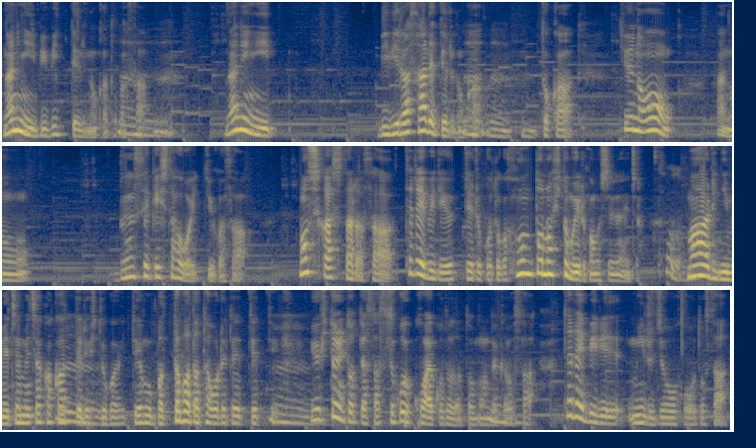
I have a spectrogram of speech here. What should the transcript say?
何にビビってるのかとかさ、うん何にビビらされてるのかとかっていうのをあの分析した方がいいっていうかさもしかしたらさテレビで言ってることが本当の人もいるかもしれないじゃん。周りにめちゃめちゃかかってる人がいて、もうバッタバタ倒れてってっていう,、人にとってはさすごい怖いことだと思うんだけどさ、テレビで見る情報とさ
